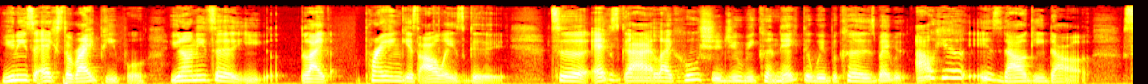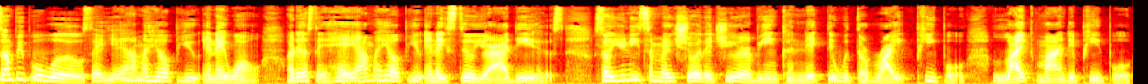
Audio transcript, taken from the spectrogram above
you need to ask the right people. You don't need to like praying is always good. To ex guy like who should you be connected with? Because baby out here is doggy dog. Some people will say yeah i'm gonna help you and they won't. Or they'll say hey i'm gonna help you and they steal your ideas. So you need to make sure that you are being connected with the right people like-minded people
